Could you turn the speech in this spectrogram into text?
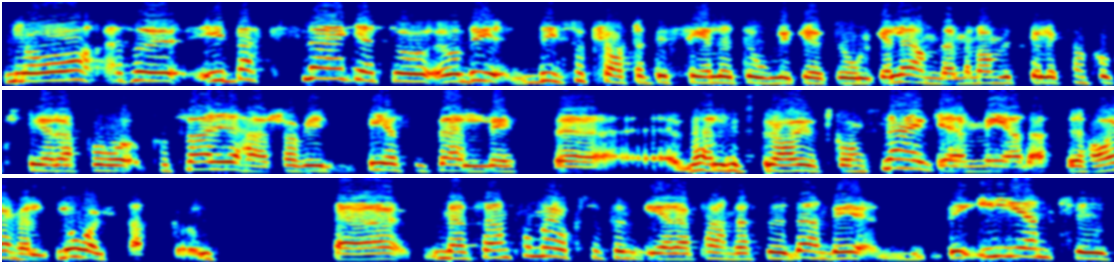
Ja, alltså i dagsläget, och, och det, det, är såklart att det ser lite olika ut i olika länder, men om vi ska liksom fokusera på, på Sverige här så har vi dels ett väldigt, eh, väldigt bra utgångsläge med att vi har en väldigt låg statsskuld. Eh, men sen får man också fundera på andra sidan. Det, det är en kris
